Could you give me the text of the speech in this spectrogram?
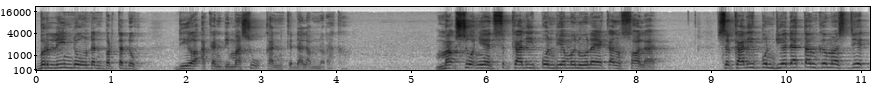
berlindung dan berteduh, dia akan dimasukkan ke dalam neraka. Maksudnya sekalipun dia menunaikan salat, sekalipun dia datang ke masjid,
